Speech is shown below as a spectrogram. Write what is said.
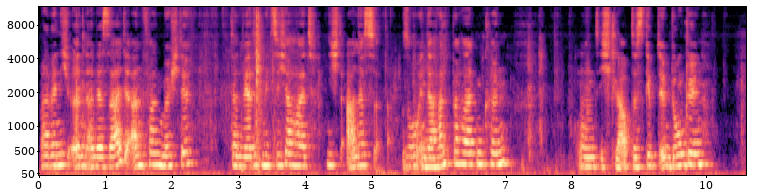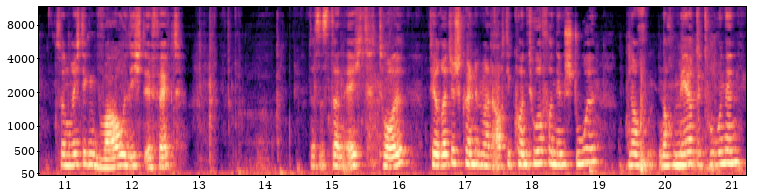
Weil wenn ich an der Seite anfangen möchte, dann werde ich mit Sicherheit nicht alles so in der Hand behalten können. Und ich glaube, das gibt im Dunkeln so einen richtigen Wow-Lichteffekt. Das ist dann echt toll. Theoretisch könnte man auch die Kontur von dem Stuhl noch, noch mehr betonen,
